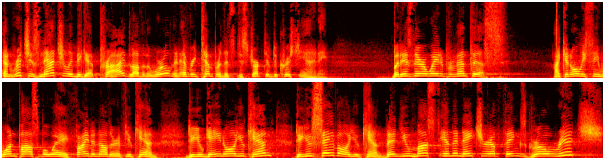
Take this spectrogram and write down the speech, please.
And riches naturally beget pride, love of the world, and every temper that's destructive to Christianity. But is there a way to prevent this? I can only see one possible way. Find another if you can. Do you gain all you can? Do you save all you can? Then you must, in the nature of things, grow rich.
